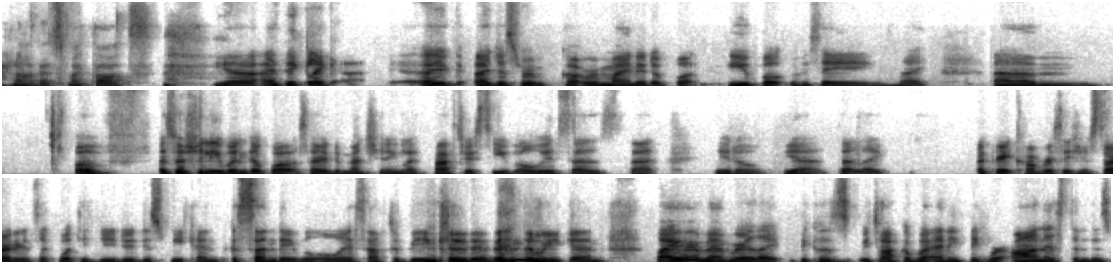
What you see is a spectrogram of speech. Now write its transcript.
i don't know that's my thoughts. Yeah i think like i i just re- got reminded of what you both were saying like um of especially when gabot started mentioning like pastor steve always says that you know yeah that like a great conversation started it's like what did you do this weekend? Because sunday will always have to be included in the weekend. But i remember like because we talk about anything we're honest in this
